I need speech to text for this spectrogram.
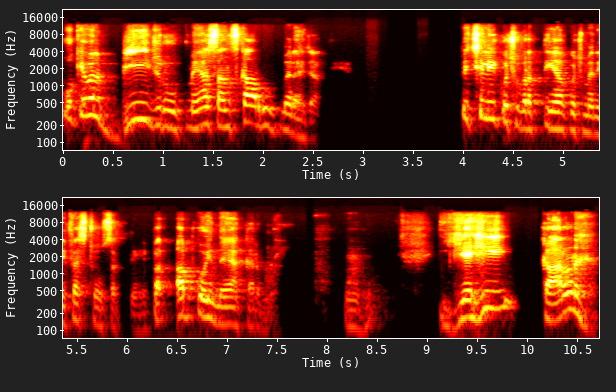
वो केवल बीज रूप में या संस्कार रूप में रह जाती है। पिछली कुछ वृत्तियाँ कुछ मैनिफेस्ट हो सकती हैं, पर अब कोई नया कर्म नहीं। हम्म। यही कारण है,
